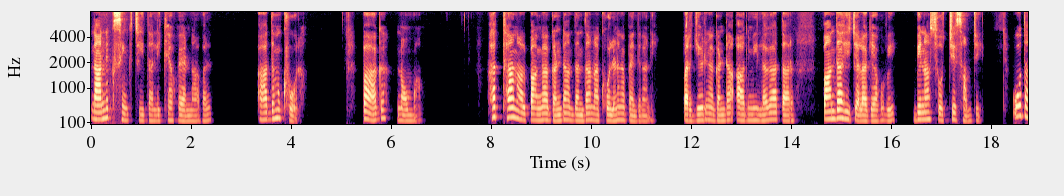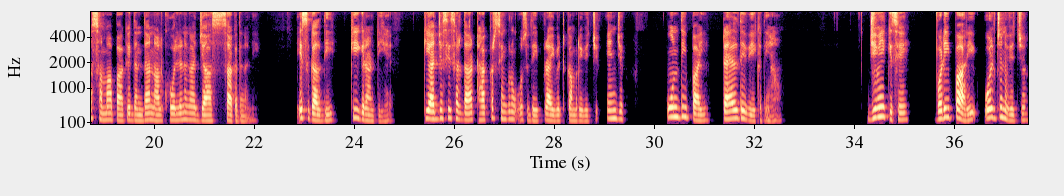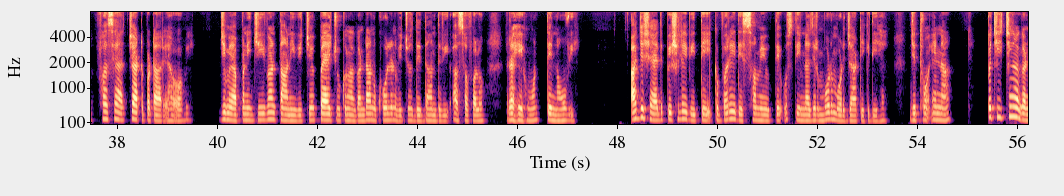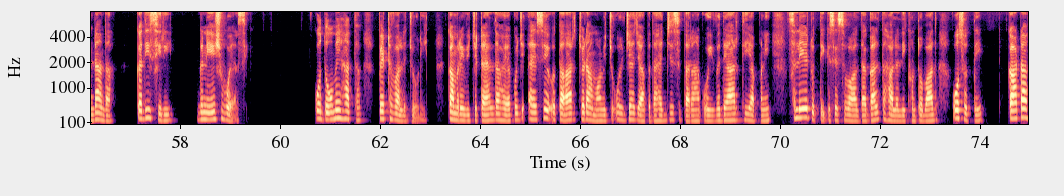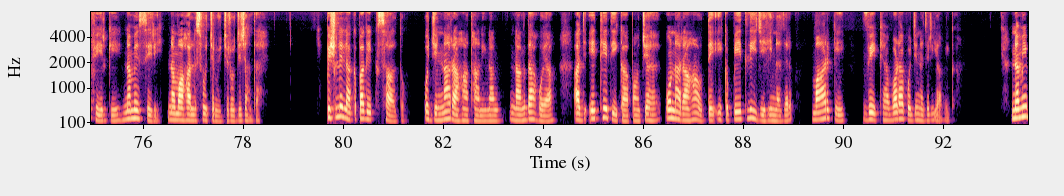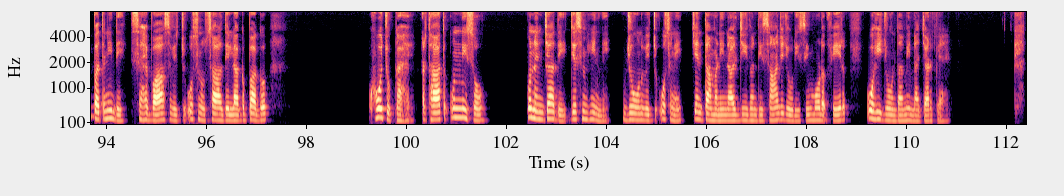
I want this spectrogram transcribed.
ਨਾਨਕ ਸਿੰਘ ਜੀ ਦਾ ਲਿਖਿਆ ਹੋਇਆ ਨਾਵਲ ਆਦਮਖੋਰ, ਭਾਗ ਨੌਵਾਂ। ਹੱਥਾਂ ਨਾਲ ਪਾਂਗਾ ਗੰਢਾਂ ਦੰਦਾਂ ਨਾਲ ਖੋਲਣੀਆਂ ਪੈਂਦੀਆਂ ਨੇ, ਪਰ ਜਿਹੜੀਆਂ ਗੰਢਾਂ ਆਦਮੀ ਲਗਾਤਾਰ ਪਾਂਦਾ ਹੀ ਚਲਾ ਗਿਆ ਹੋਵੇ, ਬਿਨਾਂ ਸੋਚੇ ਸਮਝੇ, ਉਹ ਤਾਂ ਸਮਾਂ ਪਾ ਕੇ ਦੰਦਾਂ ਨਾਲ ਖੋਲਣੀਆਂ ਜਾ ਸਕਦੀਆਂ ਨੇ। ਇਸ ਗੱਲ ਦੀ ਕੀ ਗਾਰੰਟੀ ਹੈ ਕਿ ਅੱਜ ਅਸੀਂ ਸਰਦਾਰ ਠਾਕਰ ਸਿੰਘ ਨੂੰ ਉਸ ਦੇ ਪ੍ਰਾਈਵੇਟ ਕਮਰੇ ਵਿੱਚ ਇੰਜ ਉਂਦੀ ਪਾਈ ਟਹਿਲਦੇ ਵੇਖਦੇ ਹਾਂ। ਜਿਵੇਂ ਕਿਸੇ ਬੜੀ ਭਾਰੀ ਉਲਝਣ ਵਿੱਚ ਫਸਿਆ ਝਟਪਟਾ ਰਿਹਾ ਹੋਵੇ। ਜਿਵੇਂ ਆਪਣੀ ਜੀਵਨ ਤਾਣੀ ਵਿੱਚ ਪੈ ਚੁੱਕੀਆਂ ਗੰਢਾਂ ਨੂੰ ਖੋਲਣ ਵਿੱਚ ਉਸਦੇ ਦੰਦ ਵੀ ਅਸਫਲ ਰਹੇ ਹੋਣ ਤੇ ਨੌ ਵੀ। ਅੱਜ ਸ਼ਾਇਦ ਪਿਛਲੇ ਬੀਤੇ ਇੱਕ ਵਰੇ ਦੇ ਸਮੇਂ ਉੱਤੇ ਉਸ ਦੀ ਨਜ਼ਰ ਮੁੜ-ਮੁੜ ਜਾ ਟਿਕਦੀ ਹੈ, ਜਿੱਥੋਂ ਇਹਨਾਂ ਪਚੀਚੀਆਂ ਗੰਢਾਂ ਦਾ ਕਦੀ ਸਿਰੀ ਗਣੇਸ਼ ਹੋਇਆ ਸੀ। ਉਹ ਦੋਵੇਂ ਹੱਥ ਪਿੱਠ ਵੱਲ ਜੋੜੀ। ਕਮਰੇ ਵਿੱਚ ਟਹਿਲਦਾ ਹੋਇਆ ਕੁਝ ਐਸੇ ਉਤਾਰ ਚੜਾਵਾਂ ਵਿੱਚ ਉਲਝਿਆ ਜਾਪਦਾ ਹੈ, ਜਿਸ ਤਰ੍ਹਾਂ ਕੋਈ ਵਿਦਿਆਰਥੀ ਆਪਣੀ ਸਲੇਟ ਉੱਤੇ ਕਿਸੇ ਸਵਾਲ ਦਾ ਗਲਤ ਹੱਲ ਲਿਖਣ ਤੋਂ ਬਾਅਦ ਉਸ ਉੱਤੇ ਕਾਟਾ ਫੇਰ ਕੇ ਨਵੇਂ ਸਿਰੇ, ਨਵਾਂ ਹੱਲ ਸੋਚਣ ਵਿੱਚ ਰੁੱਝ ਜਾਂਦਾ ਹੈ। ਪਿਛਲੇ ਲਗਭਗ 1 ਸਾਲ ਤੋਂ ਉਹ ਜਿੰਨਾ ਰਾਹਾਂ ਥਾਣੀ ਲੰਘਦਾ ਹੋਇਆ ਅੱਜ ਇੱਥੇ ਤੀਕਾ ਪਹੁੰਚਿਆ ਹੈ, ਉਹਨਾਂ ਰਾਹਾਂ ਉੱਤੇ ਇੱਕ ਪੇਤਲੀ ਜਿਹੀ ਨਜ਼ਰ ਮਾਰ ਕੇ ਵੇਖਿਆ, ਬੜਾ ਕੁਝ ਨਜ਼ਰੀ ਆਵੇਗਾ। ਨਵੀਂ ਪਤਨੀ ਦੇ ਸਹਿਵਾਸ ਵਿੱਚ ਉਸ ਨੂੰ ਸਾਲ ਦੇ ਲਗਭਗ ਹੋ ਚੁੱਕਾ ਹੈ। ਅਰਥਾਤ 1949 ਦੇ ਜਿਸ ਮਹੀਨੇ ਜੂਨ ਵਿੱਚ ਉਸ ਨੇ ਚਿੰਤਾਮਣੀ ਨਾਲ ਜੀਵਨ ਦੀ ਸਾਂਝ ਜੋੜੀ ਸੀ, ਮੁੜ ਫੇਰ ਉਹੀ ਜੂਨ ਦਾ ਮਹੀਨਾ ਚੜ ਪਿਆ ਹੈ।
